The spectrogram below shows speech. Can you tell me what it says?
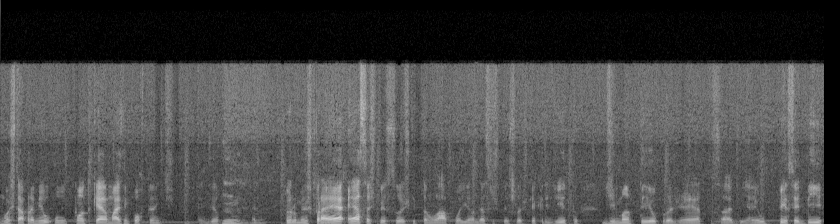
mostrar para mim o, o, quanto que era mais importante, entendeu? Uhum pelo menos para essas pessoas que estão lá apoiando, essas pessoas que acreditam, de manter o projeto, sabe? Aí eu percebi,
